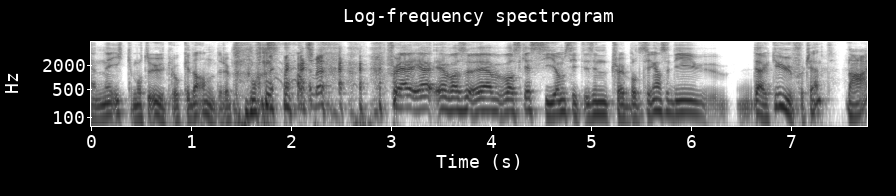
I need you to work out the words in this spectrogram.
ene ikke måtte utelukke det andre. på en måte. For jeg, jeg, jeg, hva skal jeg si om City sin treble-ting? Altså, de, det er jo ikke ufortjent. Nei.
